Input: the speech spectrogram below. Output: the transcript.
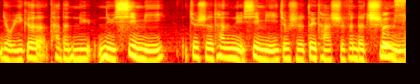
有一个他的女女戏迷，就是他的女戏迷，就是对他十分的痴迷，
